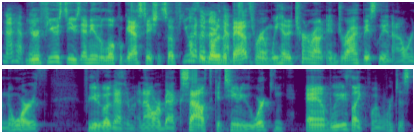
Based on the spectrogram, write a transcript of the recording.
not happening. You refuse to use any of the local gas stations. So if you had to go to the happening. bathroom, we had to turn around and drive basically an hour north for you to go to the bathroom, an hour back south to continue working. And we like, well, we're just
